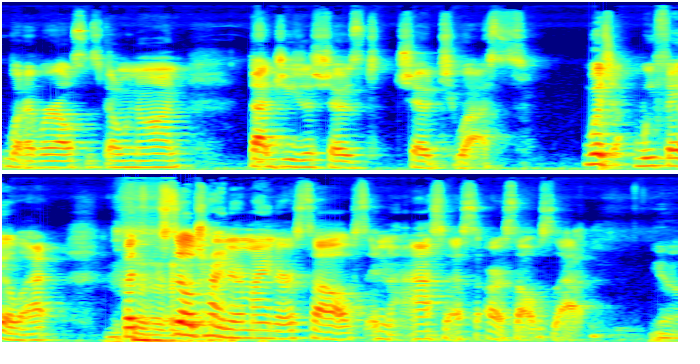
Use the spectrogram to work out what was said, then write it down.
whatever else is going on, that Jesus shows showed to us, which we fail at, but still trying to remind ourselves and ask us ourselves that Yeah.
